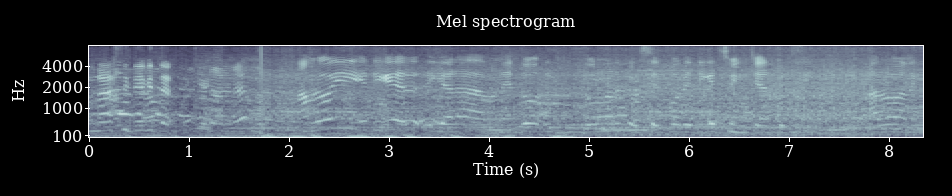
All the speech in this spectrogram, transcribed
আমরা আসছি দেবিদ্বার আমরা ওই এদিকে ইয়ারা মানে দোলনাটা চড়ছি এরপর এদিকে সুইং চেয়ার চড়ছি আরও অনেক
